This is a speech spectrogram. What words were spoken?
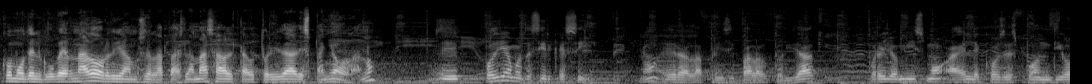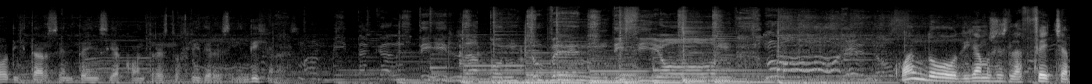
como del gobernador, digamos, de La Paz, la más alta autoridad española, ¿no? Eh, podríamos decir que sí, ¿no? Era la principal autoridad. Por ello mismo a él le correspondió dictar sentencia contra estos líderes indígenas. ¿Cuándo, digamos, es la fecha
